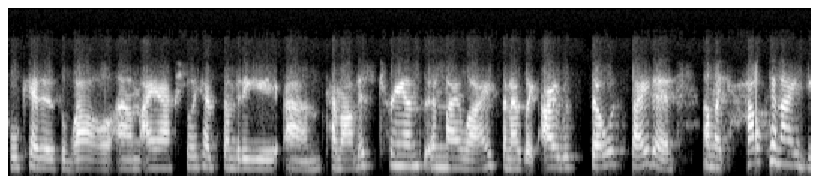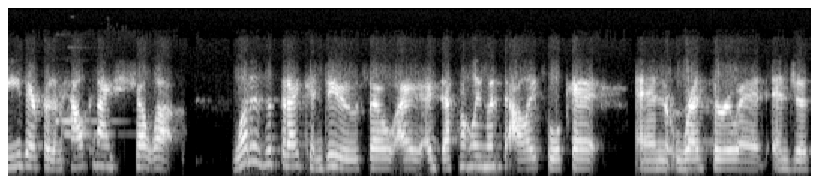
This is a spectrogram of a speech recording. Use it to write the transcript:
Toolkit as well. Um, I actually had somebody um, come out as trans in my life, and I was like, I was so excited. I'm like, how can I be there for them? How can I show up? What is it that I can do? So I, I definitely went to Ally Toolkit and read through it and just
